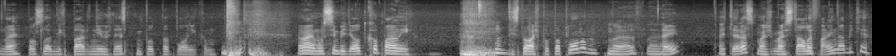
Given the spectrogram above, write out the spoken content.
Ne, posledných pár dní už nespím pod paplónikom. No aj musím byť odkopaný. Ty spávaš pod paplónom? No jasné. Hej. Aj teraz? Máš, máš stále fajn nabite?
